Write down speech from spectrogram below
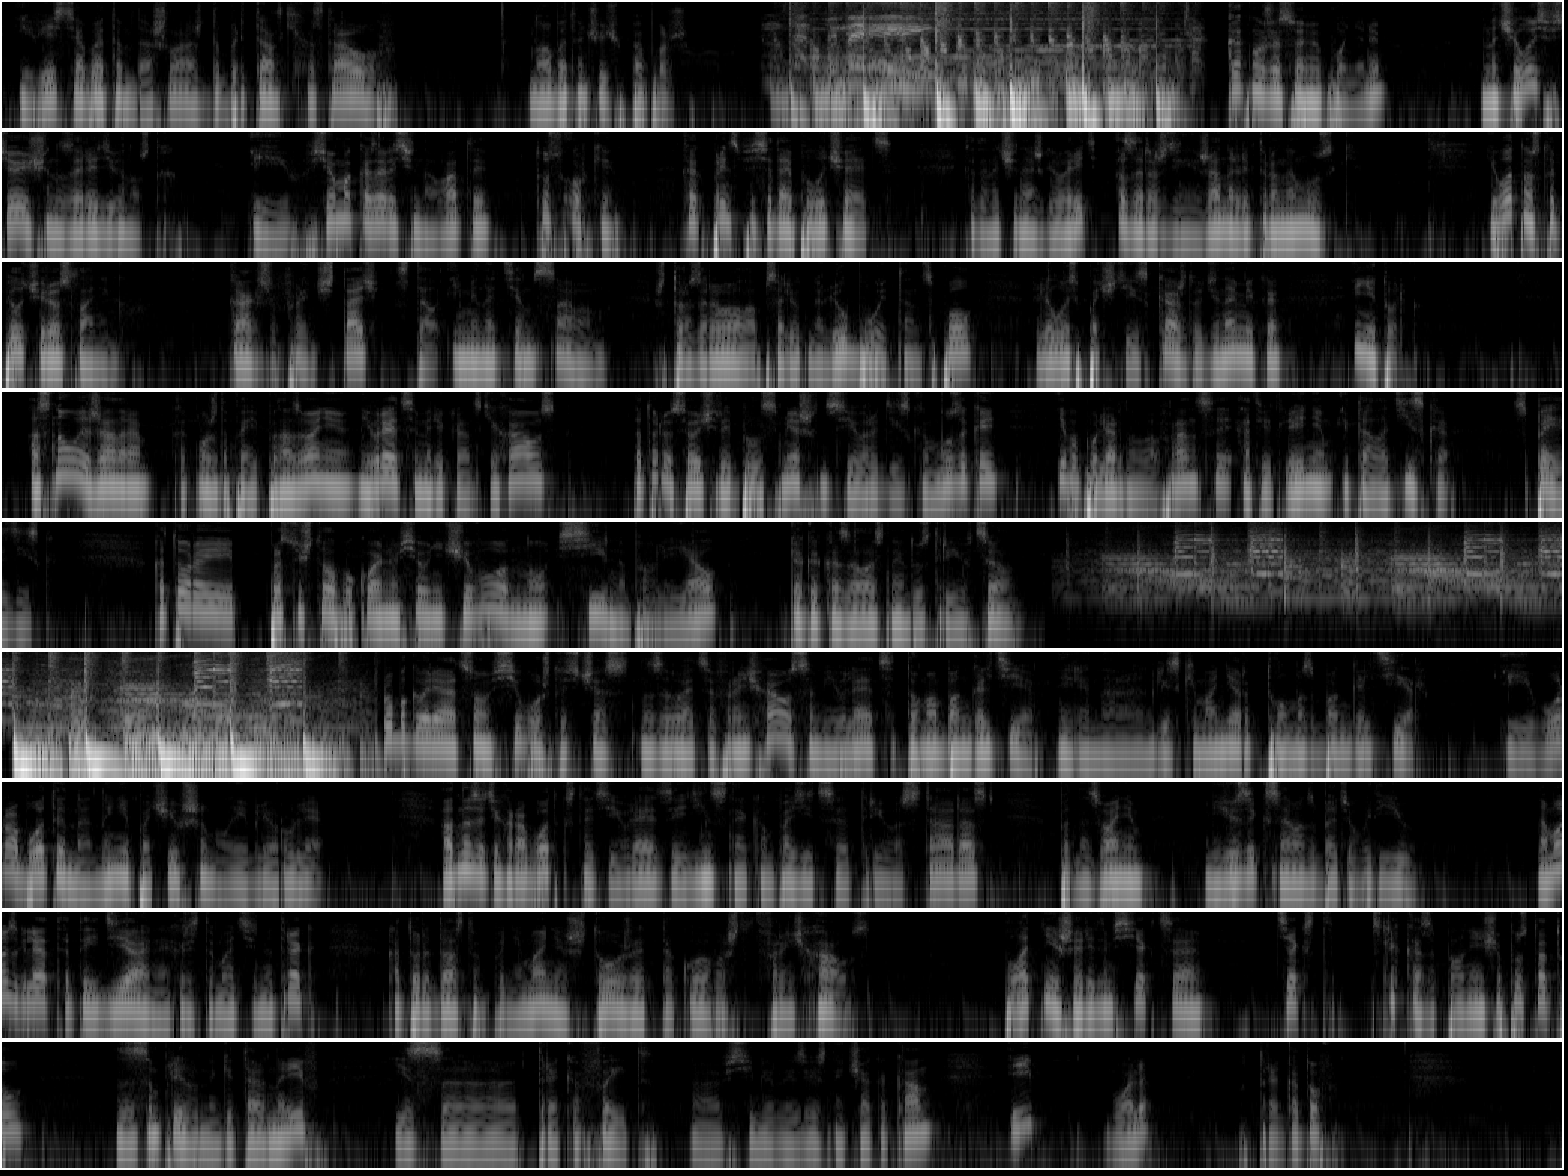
и весть об этом дошла аж до Британских островов. Но об этом чуть-чуть попозже. Как мы уже с вами поняли, началось все еще на заре 90-х. И во всем оказались виноваты тусовки, как в принципе всегда и получается, когда начинаешь говорить о зарождении жанра электронной музыки. И вот наступил черед сланингов. Как же French Touch стал именно тем самым, что разрывало абсолютно любой танцпол, лилось почти из каждого динамика и не только. Основой жанра, как можно понять по названию, является американский хаос, который в свою очередь был смешан с евродиско музыкой и популярным во Франции ответвлением Space Disco, который просуществовал буквально всего ничего, но сильно повлиял, как оказалось, на индустрию в целом. Грубо говоря, отцом всего, что сейчас называется френч-хаусом, является Тома Бангальтье, или на английский манер Томас Бангальтьер, и его работы на ныне почившем лейбле Roulé. Одной из этих работ, кстати, является единственная композиция трио Stardust под названием Music Sounds Better With You. На мой взгляд, это идеальный хрестоматийный трек, который даст вам понимание, что же это такое ваш френч хаус. Плотнейшая ритм-секция, текст, слегка заполняющий пустоту — засэмплированный гитарный риф из э, трека Fate, э, всемирно известный Чака Кан, и вуаля, трек готов.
